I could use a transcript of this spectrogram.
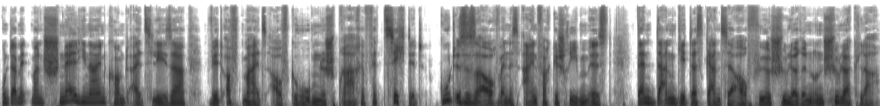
Und damit man schnell hineinkommt als Leser, wird oftmals auf gehobene Sprache verzichtet. Gut ist es auch, wenn es einfach geschrieben ist, denn dann geht das Ganze auch für Schülerinnen und Schüler klar.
